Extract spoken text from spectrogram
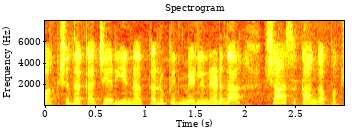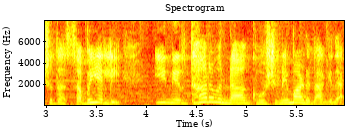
ಪಕ್ಷದ ಕಚೇರಿಯನ್ನ ತಲುಪಿದ ಮೇಲೆ ನಡೆದ ಶಾಸಕಾಂಗ ಪಕ್ಷದ ಸಭೆಯಲ್ಲಿ ಈ ನಿರ್ಧಾರವನ್ನ ಘೋಷಣೆ ಮಾಡಲಾಗಿದೆ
